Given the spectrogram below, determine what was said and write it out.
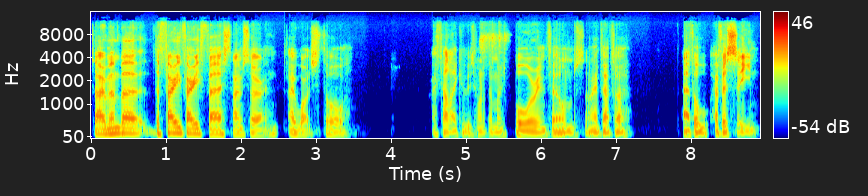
So I remember the very very first time so I watched Thor. I felt like it was one of the most boring films I've ever ever ever seen.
